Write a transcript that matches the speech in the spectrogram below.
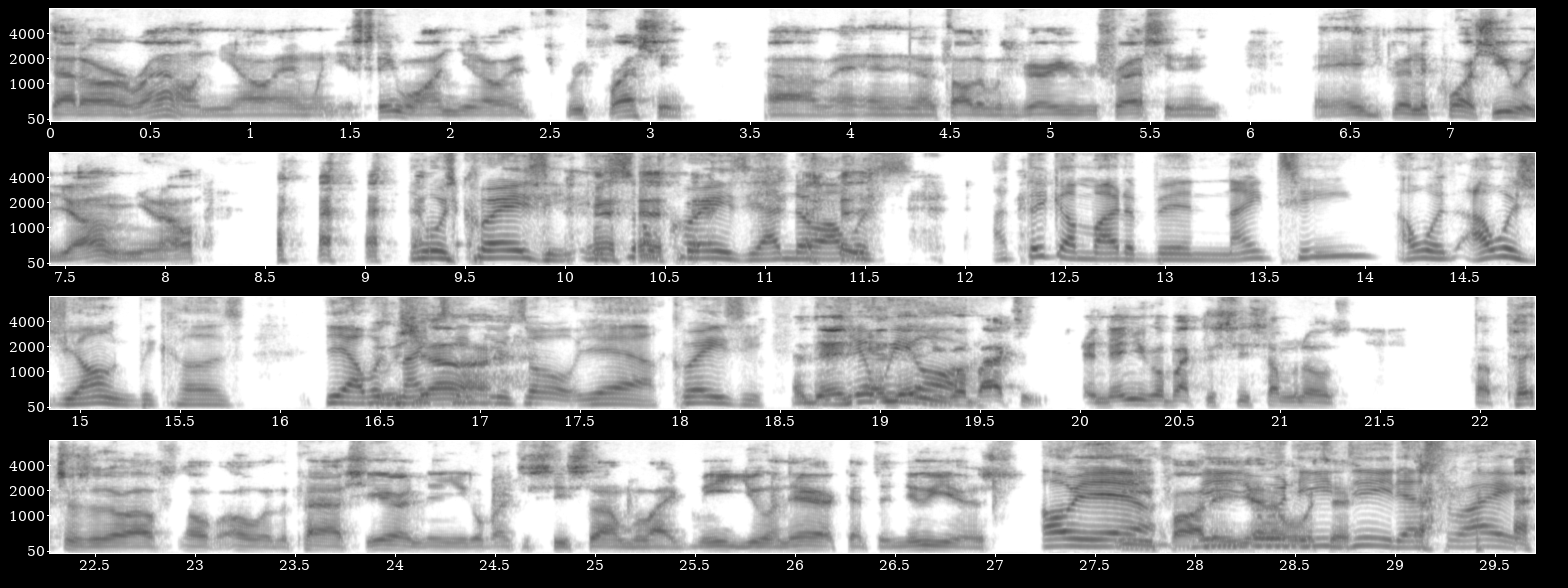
that are around, you know, and when you see one, you know, it's refreshing. Um, and, and I thought it was very refreshing. And, and, and of course you were young, you know, it was crazy. It's so crazy. I know I was I think I might have been 19. I was I was young because yeah, I was, was 19 young. years old. Yeah, crazy. And then, and we then are. you go back to and then you go back to see some of those uh, pictures of, of, over the past year, and then you go back to see some like me, you, and Eric at the New Year's. Oh yeah, party, me, you, know, and ED. The... That's right.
